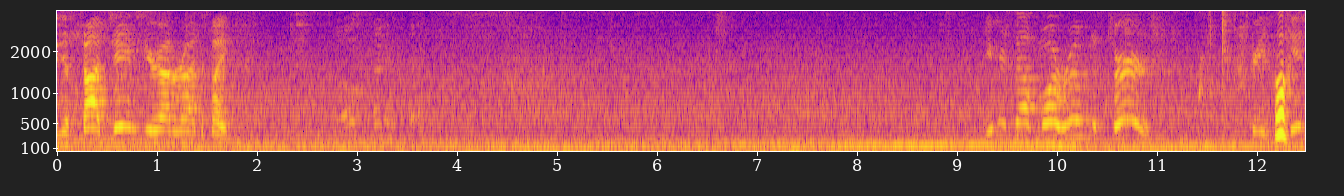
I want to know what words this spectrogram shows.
We just taught James here how to ride the bike. Give yourself more room to turn. Crazy Oh. kid.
